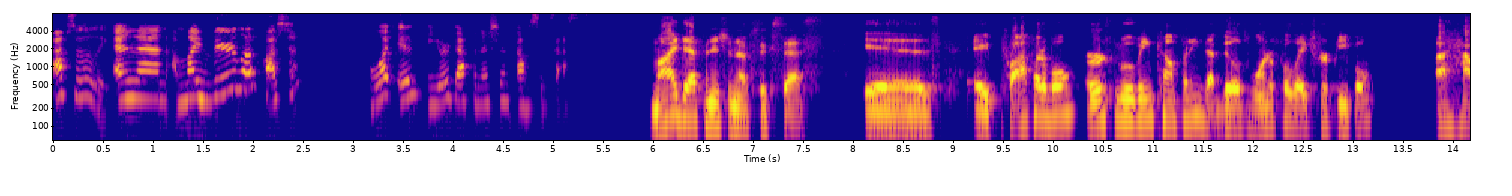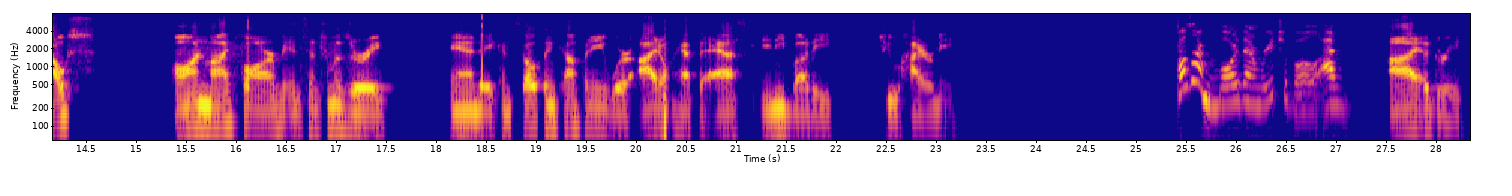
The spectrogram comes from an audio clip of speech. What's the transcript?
absolutely and then my very last question what is your definition of success? My definition of success is a profitable earth moving company that builds wonderful lakes for people, a house on my farm in central Missouri, and a consulting company where I don't have to ask anybody to hire me. Those are more than reachable. I I agree.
